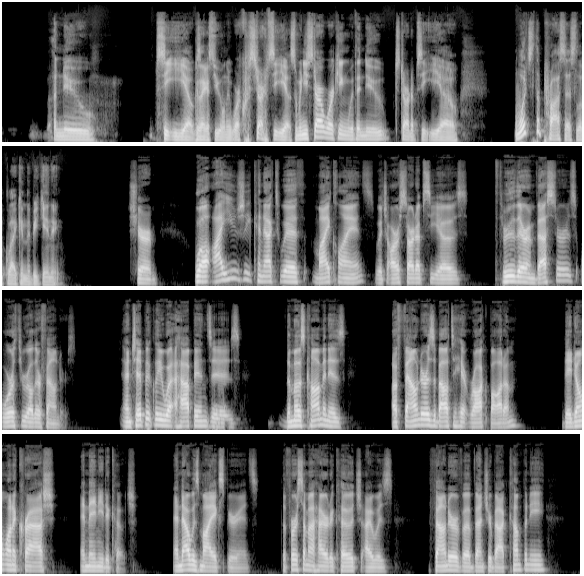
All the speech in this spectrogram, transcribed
a new CEO, because I guess you only work with startup CEOs. So when you start working with a new startup CEO, what's the process look like in the beginning? Sure. Well, I usually connect with my clients, which are startup CEOs, through their investors or through other founders. And typically, what happens is the most common is a founder is about to hit rock bottom. They don't want to crash and they need a coach. And that was my experience. The first time I hired a coach, I was founder of a venture backed company,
